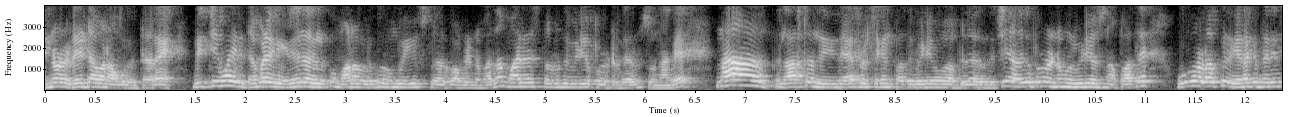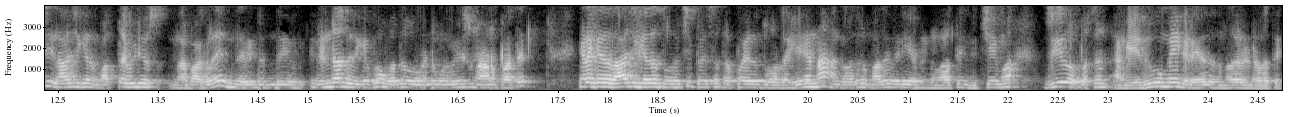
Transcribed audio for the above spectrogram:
என்னோட டேட்டாவை நான் உங்களுக்கு தரேன். நிச்சயமாக இது தமிழக இளைஞர்களுக்கும் மாணவர்களுக்கும் ரொம்ப யூஸ்ஃபுல்லாக இருக்கும் அப்படின்ற மாதிரி தான் மாரிதாஸ் தொடர்ந்து வீடியோ போட்டுருக்காருன்னு சொன்னாங்க. நான் லாஸ்ட்டாக இந்த இந்த ஏப்ரல் செகண்ட் பார்த்த வீடியோவும் அப்படி தான் இருந்துச்சு. அதுக்கப்புறம் ரெண்டு மூணு வீடியோஸ் நான் பார்த்தேன். ஓரளவுக்கு எனக்கு தெரிஞ்சு லாஜிக்காக மற்ற வீடியோஸ் நான் பார்க்கல. இந்த ரெண்டு இந்த ரெண்டாம் தேதிக்கு அப்புறம் பார்த்த ஒரு ரெண்டு மூணு வீடியோஸ் நானும் பார்த்தேன். எனக்கு எதாவது லாஜிக் எதாவது தோணுச்சு பெருசாக தப்பாக எதுவும் தோணல. ஏன்னா அங்கே வந்து மதவெறி அப்படின்ற வார்த்தை நிச்சயமாக ஜீரோ பர்சன்ட் அங்கே எதுவுமே கிடையாது அந்த மதவெறின்ற வார்த்தை.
